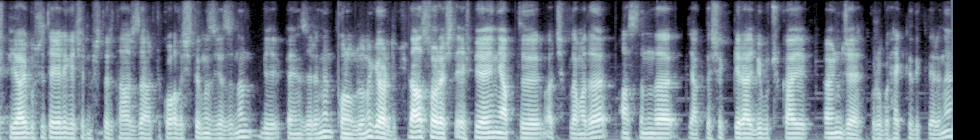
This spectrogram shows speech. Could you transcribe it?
FBI bu siteyi ele geçirmiştir tarzı artık o alıştığımız yazının bir benzerinin konulduğunu gördük. Daha sonra işte FBI'nin yaptığı açıklamada aslında yaklaşık bir ay, bir buçuk ay önce grubu hacklediklerini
